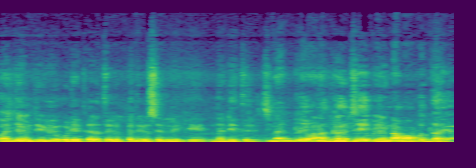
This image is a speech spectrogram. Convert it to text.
பஞ்சமி டிவிக்கு உங்களுடைய கருத்துக்களை பதிவு செய்தமைக்கு நன்றி தெரிவிச்சு நன்றி வணக்கம் ஜெய்பி நம புத்தாயா.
